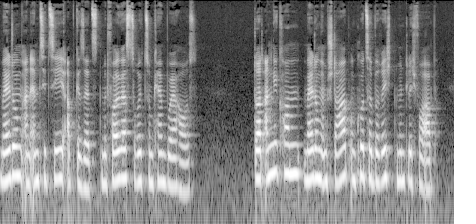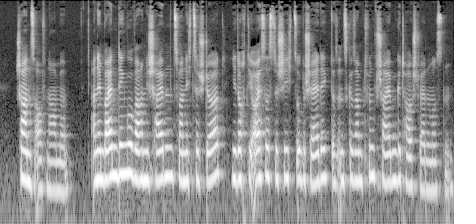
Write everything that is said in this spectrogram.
Meldung an MCC abgesetzt, mit Vollgas zurück zum Camp Warehouse. Dort angekommen, Meldung im Stab und kurzer Bericht mündlich vorab. Schadensaufnahme. An den beiden Dingo waren die Scheiben zwar nicht zerstört, jedoch die äußerste Schicht so beschädigt, dass insgesamt fünf Scheiben getauscht werden mussten.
